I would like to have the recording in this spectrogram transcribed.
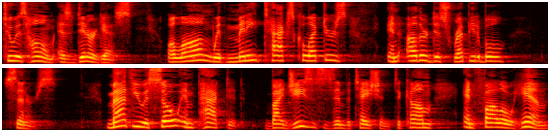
to his home as dinner guests, along with many tax collectors and other disreputable sinners. Matthew is so impacted by Jesus' invitation to come and follow him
